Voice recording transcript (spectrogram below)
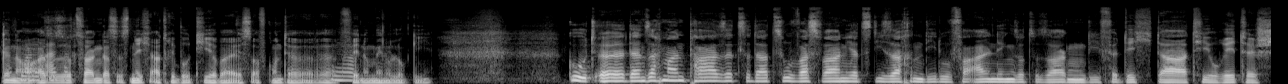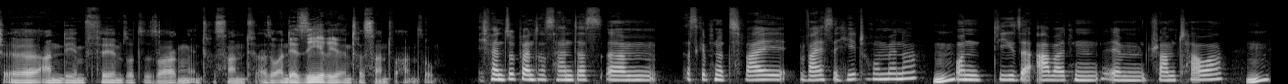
Genau, also sozusagen, dass es nicht attributierbar ist aufgrund der äh, genau. Phänomenologie. Gut, äh, dann sag mal ein paar Sätze dazu. Was waren jetzt die Sachen, die du vor allen Dingen sozusagen, die für dich da theoretisch äh, an dem Film sozusagen interessant, also an der Serie interessant waren so? Ich fand super interessant, dass ähm, es gibt nur zwei weiße Heteromänner hm? und diese arbeiten im Trump Tower. Hm?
